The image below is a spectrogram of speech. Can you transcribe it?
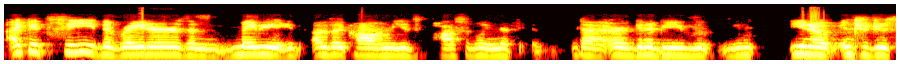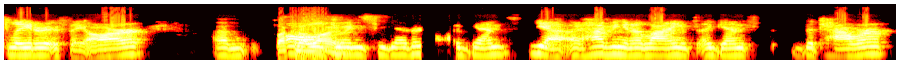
I could see the Raiders and maybe other colonies possibly that are going to be you know introduced later if they are um, Like all joining together against yeah having an alliance against the tower.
